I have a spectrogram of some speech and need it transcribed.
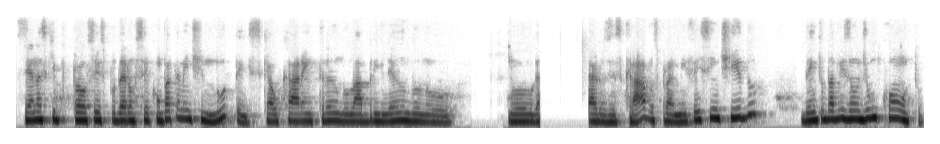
Cenas que para vocês puderam ser completamente inúteis, que é o cara entrando lá brilhando no, no lugar dos escravos, para mim fez sentido dentro da visão de um conto.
